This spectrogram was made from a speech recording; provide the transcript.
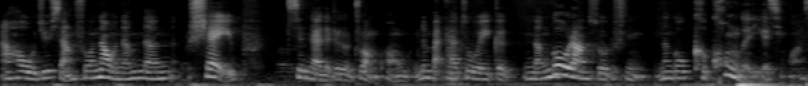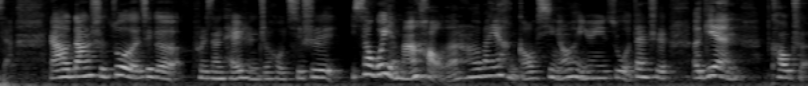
然后我就想说，那我能不能 shape 现在的这个状况，能把它作为一个能够让所有的事情能够可控的一个情况下。然后当时做了这个 presentation 之后，其实效果也蛮好的，然后老板也很高兴，然后很愿意做。但是 again culture，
